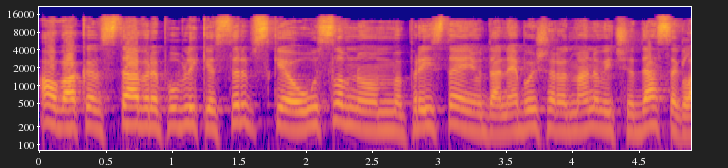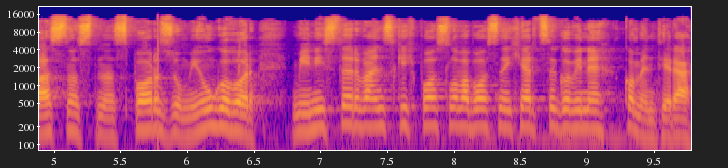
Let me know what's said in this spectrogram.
A ovakav stav Republike Srpske o uslovnom pristajanju da Nebojša Radmanović da saglasnost na sporazum i ugovor, ministar vanjskih poslova Bosne i Hercegovine komentira.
